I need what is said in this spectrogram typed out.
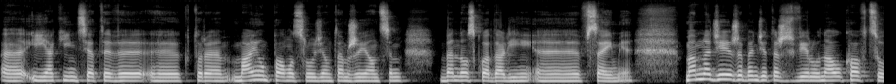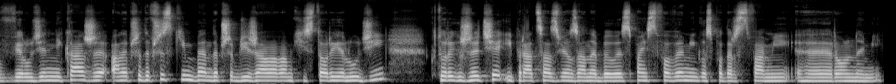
e, i jakie inicjatywy, e, które mają pomóc ludziom tam żyjącym, będą składali w Sejmie. Mam nadzieję, że będzie też wielu naukowców, wielu dziennikarzy, ale przede wszystkim będę przybliżała Wam historię ludzi, których życie i praca związane były z państwowymi gospodarstwami rolnymi.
